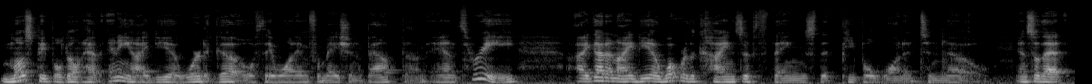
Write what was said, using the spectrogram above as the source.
most people don't have any idea where to go if they want information about them. And three, I got an idea what were the kinds of things that people wanted to know. And so that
